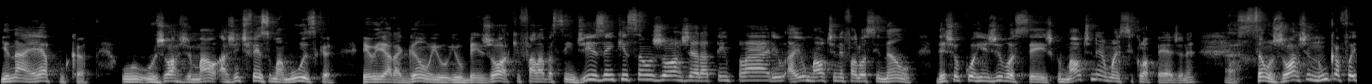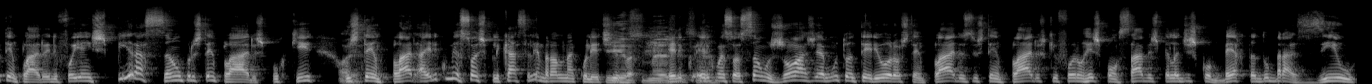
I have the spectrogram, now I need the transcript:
E na época, o, o Jorge Mal, a gente fez uma música eu e Aragão e o, e o Benjó, que falava assim: dizem que São Jorge era templário. Aí o Maltner falou assim: não, deixa eu corrigir vocês, que o Maltner é uma enciclopédia, né? É. São Jorge nunca foi templário, ele foi a inspiração para os templários, porque Olha. os templários. Aí ele começou a explicar, se lembrar lá na coletiva. Isso mesmo, ele, isso ele começou: São Jorge é muito anterior aos templários, e os templários que foram responsáveis pela descoberta do Brasil,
